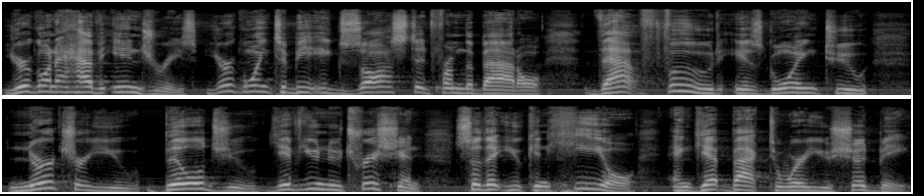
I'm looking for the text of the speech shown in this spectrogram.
You're going to have injuries. You're going to be exhausted from the battle. That food is going to nurture you, build you, give you nutrition so that you can heal and get back to where you should be.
